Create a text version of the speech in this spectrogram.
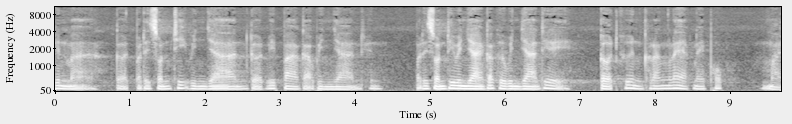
ขึ้นมา เกิดปฏิสนธิวิญญาณ เกิดวิปากวิญญาณขึ้น ปฏิสนธิวิญญาณก็คือวิญญาณที่เกิดขึ้นครั้งแรกในภพใหม่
